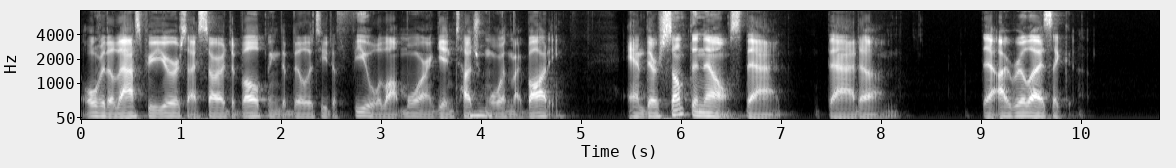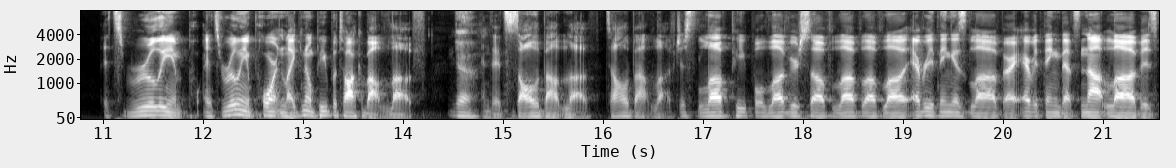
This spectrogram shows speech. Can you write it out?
over the last few years i started developing the ability to feel a lot more and get in touch more with my body. And there's something else that that um that i realized like it's really imp- it's really important. Like you know people talk about love Yeah. And it's all about love. It's all about love. Just love people, love yourself, love, love, love. Everything is love. Right? Everything that's not love is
